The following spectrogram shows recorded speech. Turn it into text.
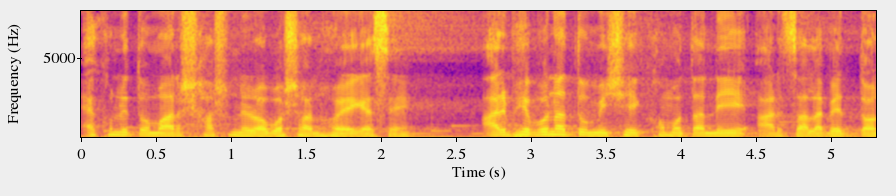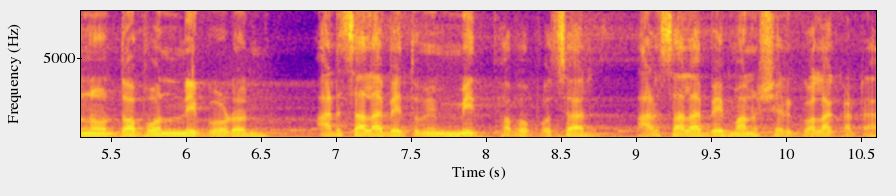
এখনই তোমার শাসনের অবসান হয়ে গেছে। আর ভেবো না তুমি সেই ক্ষমতা নিয়ে, আর চালাবে দন, দপন, নিপড়ন। আর চালাবে তুমি মিথ্যা প্রচার আর চালাবে মানুষের গলা কাটা।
